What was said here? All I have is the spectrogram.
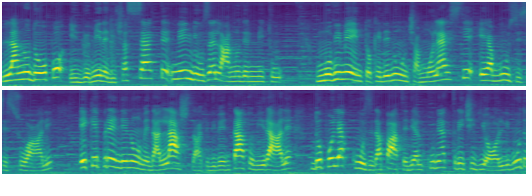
L'anno dopo, il 2017, negli USA è l'anno del MeToo, movimento che denuncia molestie e abusi sessuali e che prende nome dall'hashtag diventato virale dopo le accuse da parte di alcune attrici di Hollywood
